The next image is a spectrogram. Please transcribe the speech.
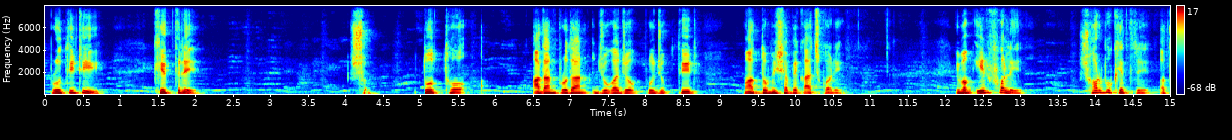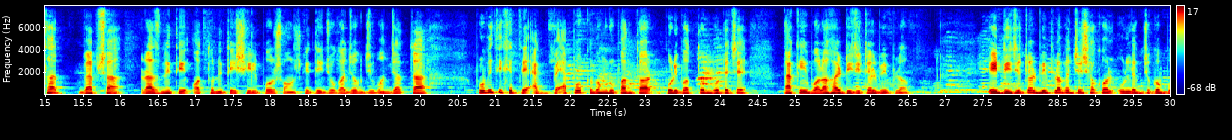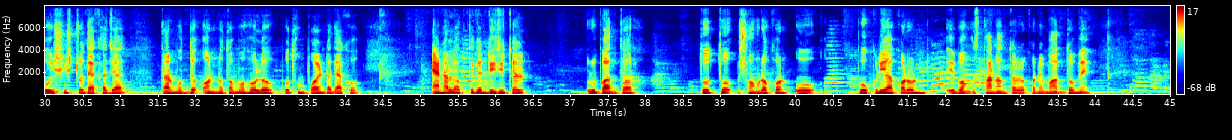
প্রতিটি ক্ষেত্রে তথ্য আদান প্রদান যোগাযোগ প্রযুক্তির মাধ্যম হিসাবে কাজ করে। এবং এর ফলে সর্বক্ষেত্রে, অর্থাৎ ব্যবসা, রাজনীতি, অর্থনীতি, শিল্প, সংস্কৃতি, যোগাযোগ, জীবনযাত্রা প্রভৃতি ক্ষেত্রে এক ব্যাপক এবং রূপান্তর পরিবর্তন ঘটেছে, তাকেই বলা হয় ডিজিটাল বিপ্লব। এই ডিজিটাল বিপ্লবের যে সকল উল্লেখযোগ্য বৈশিষ্ট্য দেখা যায়, তার মধ্যে অন্যতম হলো, প্রথম পয়েন্টটা দেখো, অ্যানালগ থেকে ডিজিটাল রূপান্তর তথ্য সংরক্ষণ ও প্রক্রিয়াকরণ এবং স্থানান্তরকরণের মাধ্যমে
